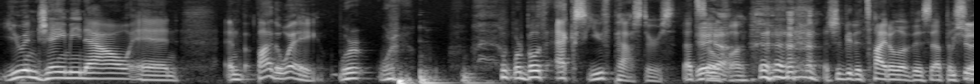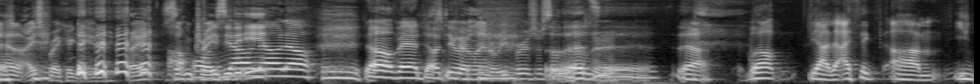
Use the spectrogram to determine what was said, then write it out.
you and Jamie now, and and by the way, we're we're we're both ex youth pastors. That's so Yeah, yeah. fun. that should be the title of this episode. We should have had an icebreaker game, right? Something Oh, crazy no, to eat. No, no, no, man, don't Some do it. Carolina Reapers or something. Or- uh, yeah. Well, yeah. I think um, you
